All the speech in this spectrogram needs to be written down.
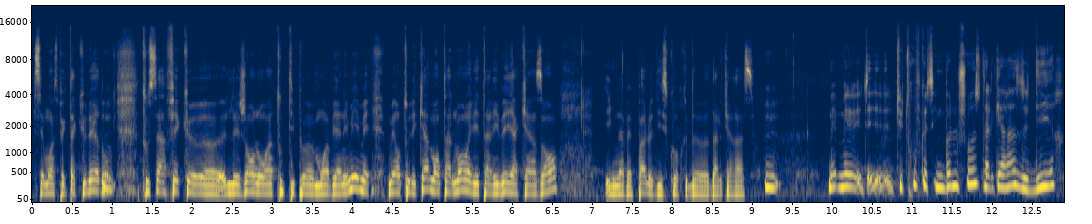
C'est moins spectaculaire. Donc mm. tout ça a fait que les gens l'ont un tout petit peu moins bien aimé. Mais, mais en tous les cas, mentalement, il est arrivé il y a 15 ans il n'avait pas le discours d'Alcaraz. Hmm. Mais, tu trouves que c'est une bonne chose d'Alcaraz de dire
